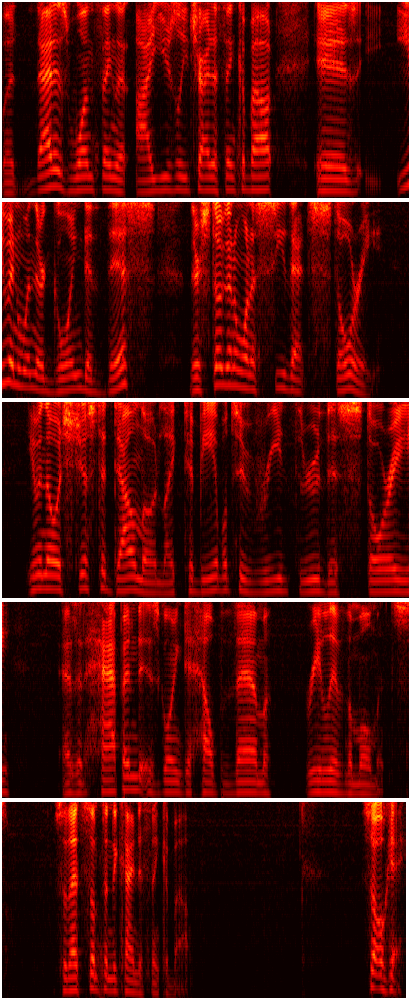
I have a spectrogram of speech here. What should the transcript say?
But that is one thing that I usually try to think about is even when they're going to this, they're still going to want to see that story, even though it's just a download. Like to be able to read through this story as it happened is going to help them relive the moments. So that's something to kind of think about. So okay,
